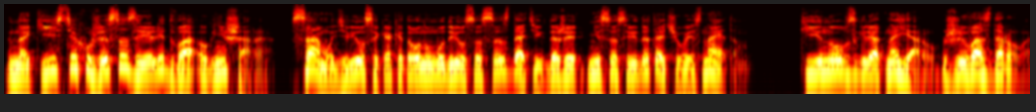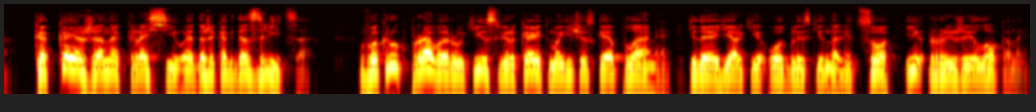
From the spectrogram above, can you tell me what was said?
На кистях уже созрели два огнешара. Сам удивился, как это он умудрился создать их, даже не сосредотачиваясь на этом. Кинул взгляд на Яру, жива-здорова. Какая же она красивая, даже когда злится. Вокруг правой руки сверкает магическое пламя, кидая яркие отблески на лицо и рыжие локоны.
